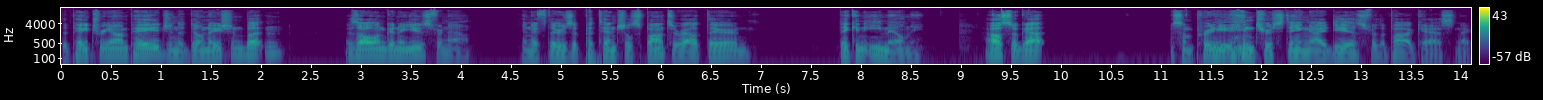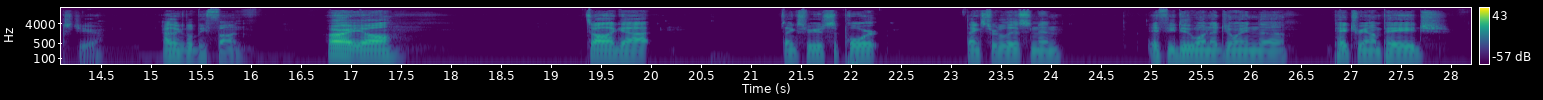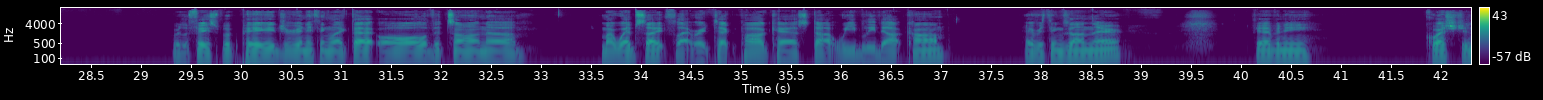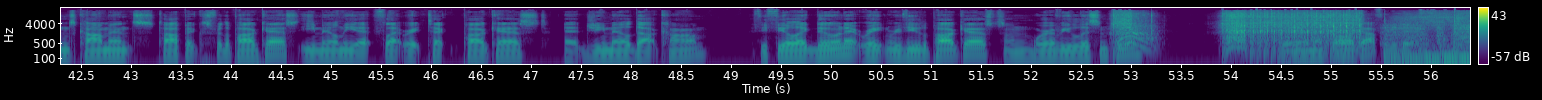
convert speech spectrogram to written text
The Patreon page and the donation button is all I'm going to use for now. And if there's a potential sponsor out there, they can email me. I also got some pretty interesting ideas for the podcast next year. I think it'll be fun. All right, y'all. That's all I got. Thanks for your support. Thanks for listening if you do want to join the Patreon page or the Facebook page or anything like that, all of it's on uh, my website, flatratetechpodcast.weebly.com. Everything's on there. If you have any questions, comments, topics for the podcast, email me at flatratetechpodcast at gmail.com. If you feel like doing it, rate and review the podcasts on wherever you listen to them. All I got for today.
